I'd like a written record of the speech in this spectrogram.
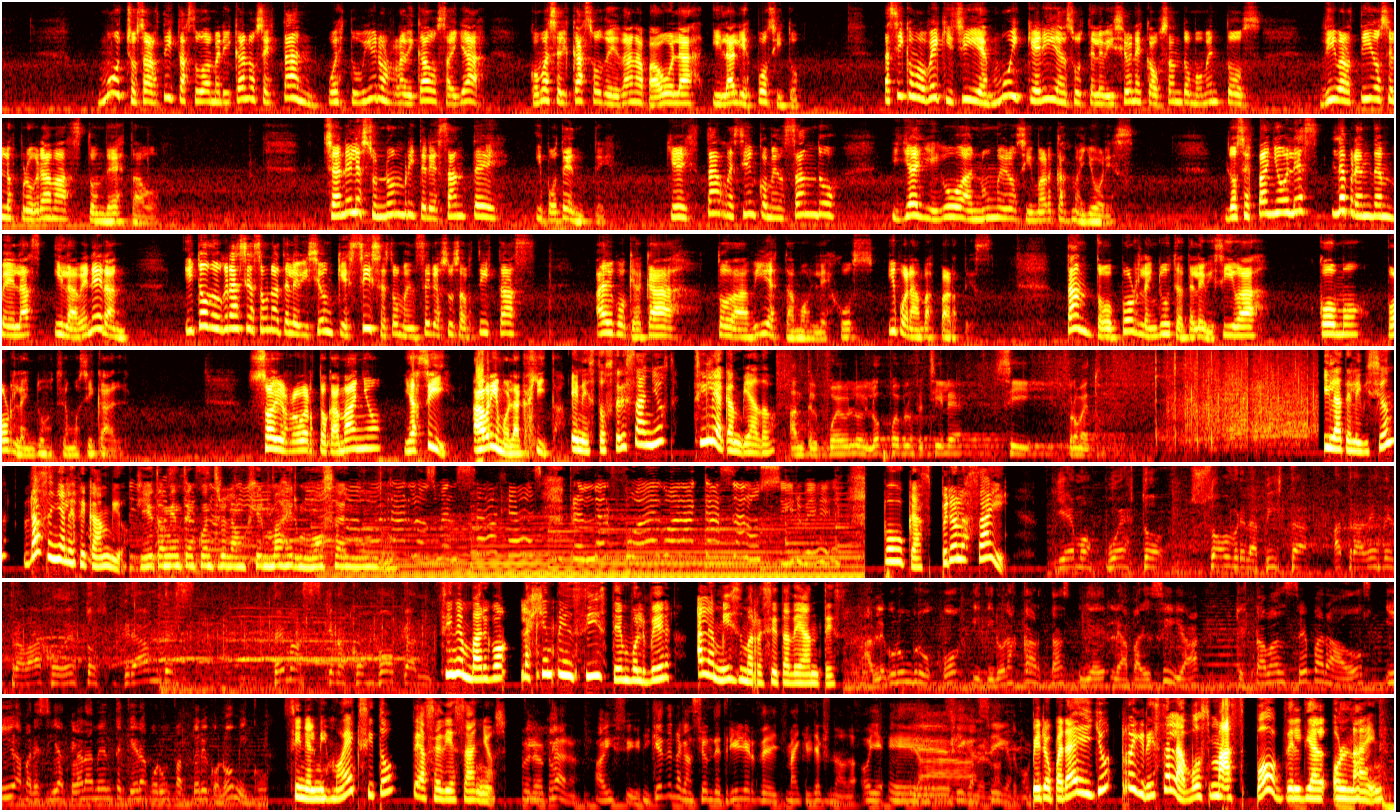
Muchos artistas sudamericanos están o estuvieron radicados allá, como es el caso de Dana Paola y Lali Espósito. Así como Becky G es muy querida en sus televisiones causando momentos divertidos en los programas donde ha estado. Chanel es un nombre interesante y potente, que está recién comenzando y ya llegó a números y marcas mayores. Los españoles la prenden velas y la veneran, y todo gracias a una televisión que sí se toma en serio a sus artistas, algo que acá todavía estamos lejos y por ambas partes, tanto por la industria televisiva como por la industria musical. Soy Roberto Camaño y así abrimos la cajita. En estos tres años, Chile ha cambiado. Ante el pueblo y los pueblos de Chile, sí, prometo. Y la televisión da señales de cambio. Que yo también te encuentro la mujer más hermosa del mundo. Pocas, pero las hay. Y hemos puesto sobre la pista a través del trabajo de estos grandes temas que nos convocan. Sin embargo, la gente insiste en volver a la misma receta de antes. Hablé con un brujo y tiró las cartas y eh, le aparecía que estaban separados y aparecía claramente que era por un factor económico. Sin el mismo éxito de hace 10 años. Pero claro, ahí sí. ¿Y qué es de la canción de thriller de Michael Jackson? No, no. Oye, eh, siga, siga. Pero para ello regresa la voz más pop del dial online.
